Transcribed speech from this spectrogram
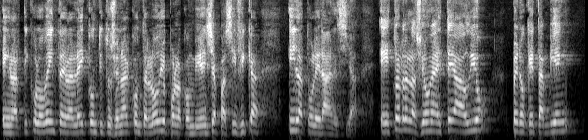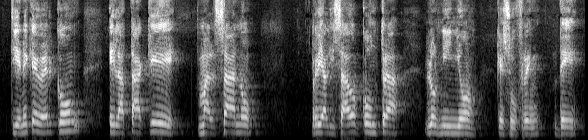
en el artículo 20 de la Ley Constitucional contra el Odio por la Convivencia Pacífica y la Tolerancia. Esto en relación a este audio, pero que también tiene que ver con el ataque malsano realizado contra los niños que sufren de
